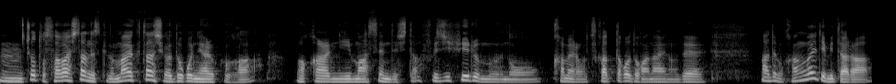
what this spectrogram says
うんちょっと探したんですけどマイク端子がどこにあるかが分かりませんでした。富士フィルムのカメラを使ったことがないので、まあ、でも考えてみたら、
